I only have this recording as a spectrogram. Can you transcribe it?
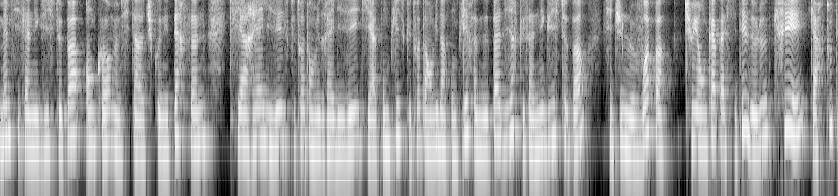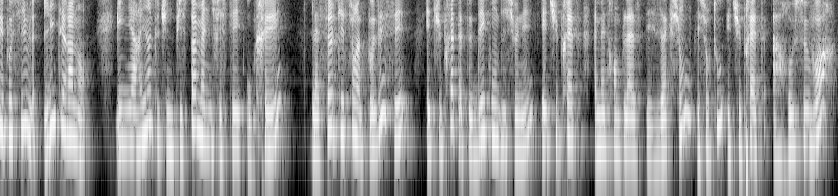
même si ça n'existe pas encore, même si tu connais personne qui a réalisé ce que toi tu as envie de réaliser, qui a accompli ce que toi tu as envie d'accomplir. Ça ne veut pas dire que ça n'existe pas si tu ne le vois pas. Tu es en capacité de le créer, car tout est possible, littéralement. Il n'y a rien que tu ne puisses pas manifester ou créer. La seule question à te poser, c'est es-tu prête à te déconditionner Es-tu prête à mettre en place des actions Et surtout, es-tu prête à recevoir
